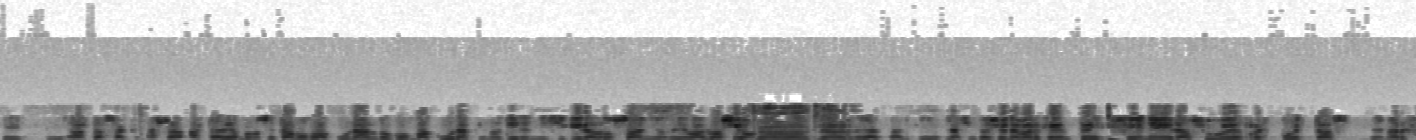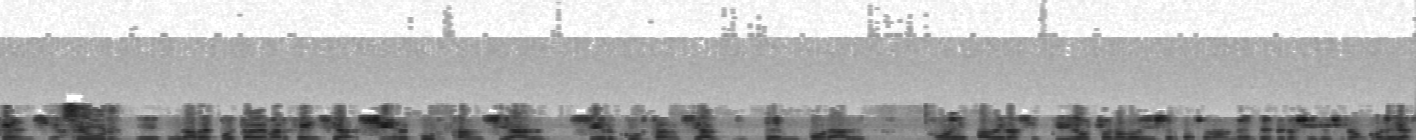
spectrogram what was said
este, hasta, hasta, hasta, digamos, nos estamos vacunando con vacunas que no tienen ni siquiera dos años de evaluación. Ah, De claro. manera tal que la situación emergente genera a su vez respuestas de emergencia. Seguro. Eh, una respuesta de emergencia circunstancial, circunstancial y temporal fue haber asistido, yo no lo hice personalmente, pero sí lo hicieron colegas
